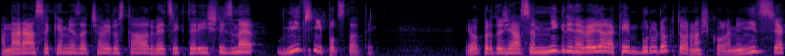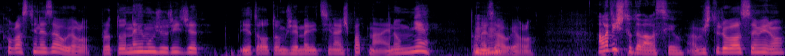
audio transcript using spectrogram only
a naraz se ke mně začaly dostávat věci, které šly z mé vnitřní podstaty. Jo, protože já jsem nikdy nevěděl, jaký budu doktor na škole. Mě nic jako vlastně nezaujalo. Proto nemůžu říct, že je to o tom, že medicína je špatná. Jenom mě to mm-hmm. nezaujalo. Ale vyštudoval si ju. A vyštudoval jsem ji, no.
